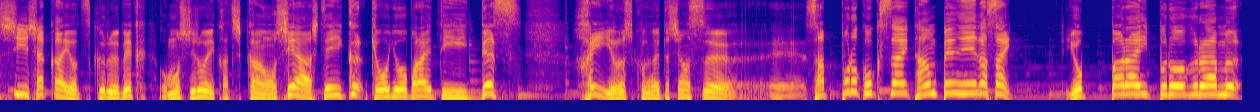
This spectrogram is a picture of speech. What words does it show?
しい社会を作るべく面白い価値観をシェアしていく教養バラエティです。はいよろしくお願いいたします、えー札幌国際短編映画祭。酔っ払いプログラム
